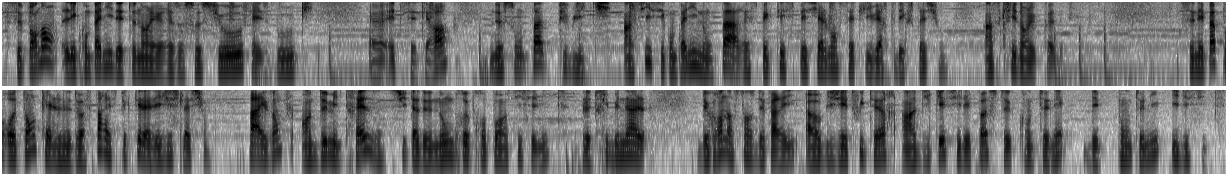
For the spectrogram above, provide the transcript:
Cependant, les compagnies détenant les réseaux sociaux, Facebook, euh, etc., ne sont pas publiques. Ainsi, ces compagnies n'ont pas à respecter spécialement cette liberté d'expression, inscrite dans le code. Ce n'est pas pour autant qu'elles ne doivent pas respecter la législation. Par exemple, en 2013, suite à de nombreux propos antisémites, le tribunal de grande instance de Paris a obligé Twitter à indiquer si les posts contenaient des contenus illicites.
